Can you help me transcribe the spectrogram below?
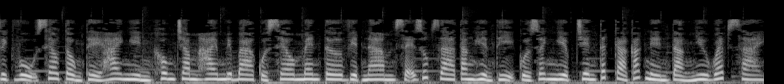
Dịch vụ SEO tổng thể 2023 của SEO Mentor Việt Nam sẽ giúp gia tăng hiển thị của doanh nghiệp trên tất cả các nền tảng như website,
